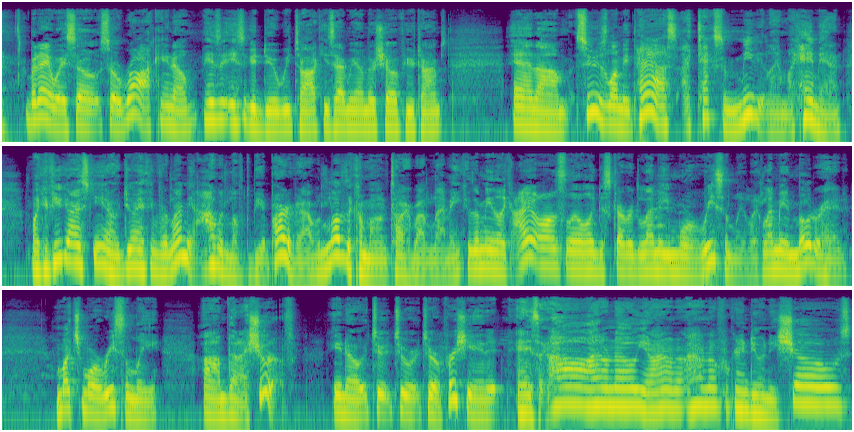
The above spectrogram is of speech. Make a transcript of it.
but anyway, so so Rock, you know, he's a, he's a good dude. We talk. He's had me on their show a few times. And um, as soon as Lemmy passed, I text him immediately. I'm like, "Hey, man, I'm like, if you guys, you know, do anything for Lemmy, I would love to be a part of it. I would love to come on and talk about Lemmy because I mean, like, I honestly only discovered Lemmy more recently, like Lemmy and Motorhead, much more recently um, than I should have, you know, to to to appreciate it. And he's like, "Oh, I don't know, you know, I don't know, I don't know if we're gonna do any shows.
